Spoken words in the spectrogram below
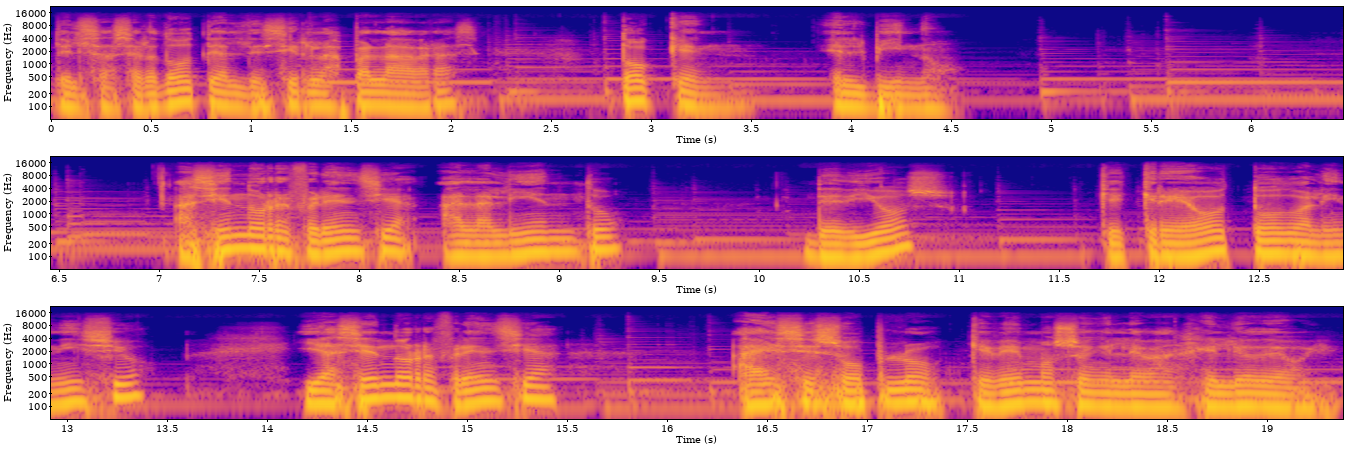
del sacerdote al decir las palabras toquen el vino, haciendo referencia al aliento de Dios que creó todo al inicio y haciendo referencia a ese soplo que vemos en el Evangelio de hoy.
